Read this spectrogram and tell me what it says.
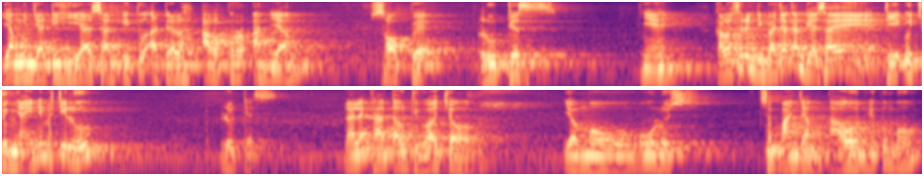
yang menjadi hiasan itu adalah Al-Quran yang sobek ludes ya. kalau sering dibacakan biasanya di ujungnya ini mesti lu ludes lalek gak tahu diwoco ya mau mulus sepanjang tahun itu mau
